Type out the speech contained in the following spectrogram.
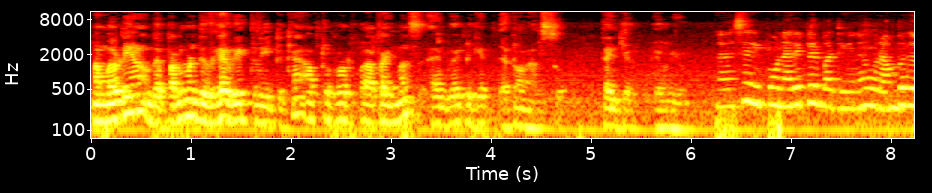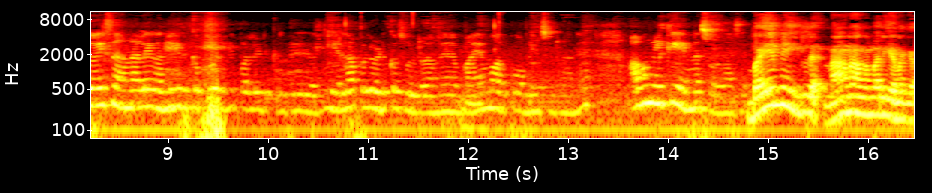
நான் மறுபடியும் அந்த பர்மனெண்ட் இதுக்காக வெயிட் பண்ணிட்டு இருக்கேன். After four five months I am going to get that one also thank you everyone sir இப்போ நிறைய பேர் பார்த்தீங்கன்னா ஒரு ஐம்பது வயசு ஆனாலே வந்து இதுக்கப்புறம் எப்படி பல் எடுக்கிறது அப்படி எல்லா பல்லும் எடுக்க சொல்றாங்க. பயமா இருக்கும் அப்படின்னு சொல்றாங்க. அவங்களுக்கு என்ன சொல்லலாம் சார் பயமே இல்லை. நானும் அந்த மாதிரி எனக்கு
